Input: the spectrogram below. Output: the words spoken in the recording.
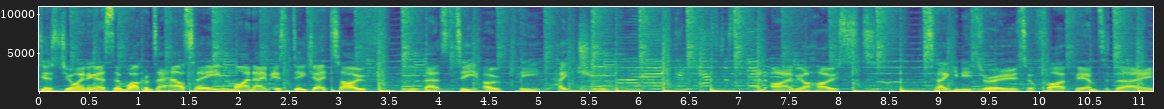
Just joining us, then welcome to House Heat. My name is DJ Toph. That's T O P H. And I am your host, taking you through till 5 pm today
